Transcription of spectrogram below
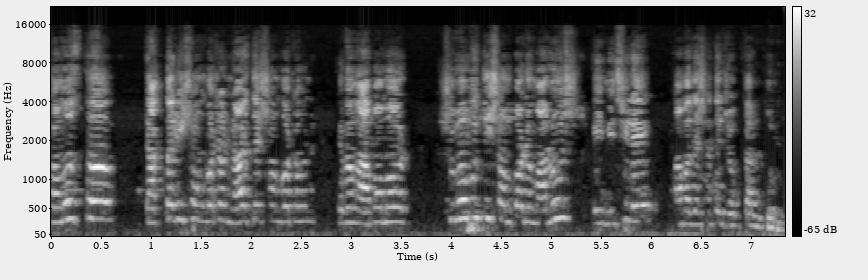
সমস্ত ডাক্তারি সংগঠন, নার্সদের সংগঠন এবং আপামর শুভবুদ্ধি সম্পন্ন মানুষ এই মিছিলে আমাদের সাথে যোগদান করুন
